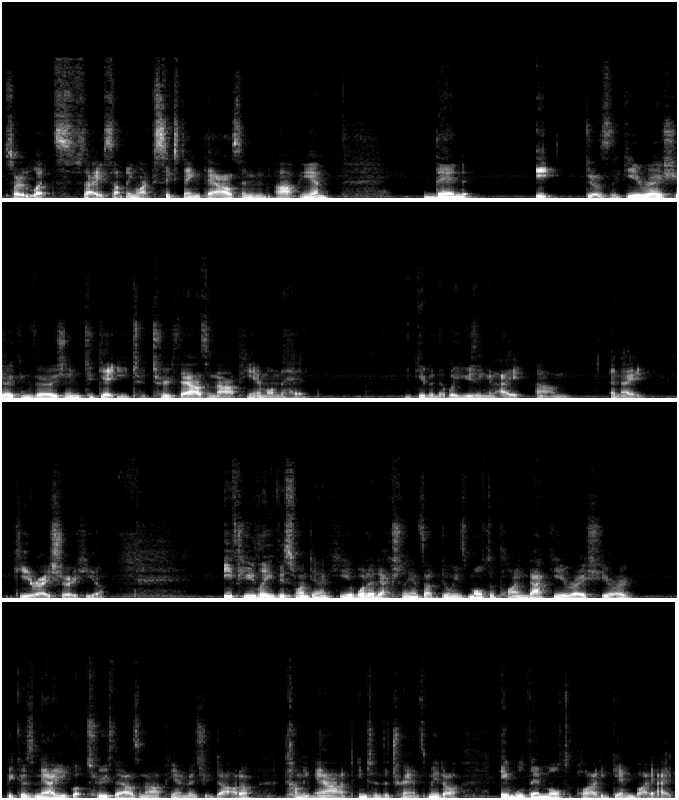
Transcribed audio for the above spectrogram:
so let's say something like 16,000 RPM, then it does the gear ratio conversion to get you to 2,000 RPM on the head, given that we're using an 8, um, an 8 gear ratio here. If you leave this one down here, what it actually ends up doing is multiplying that gear ratio because now you've got 2000 RPM as your data coming out into the transmitter. It will then multiply it again by 8.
